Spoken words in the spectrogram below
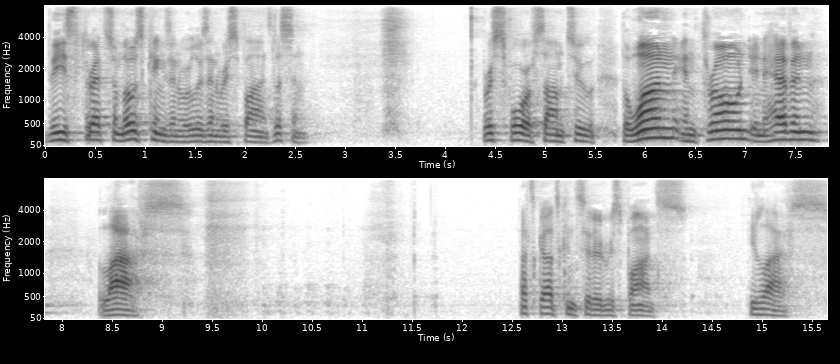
these threats from those kings and rulers and responds. Listen. Verse 4 of Psalm 2 The one enthroned in heaven laughs. That's God's considered response. He laughs.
